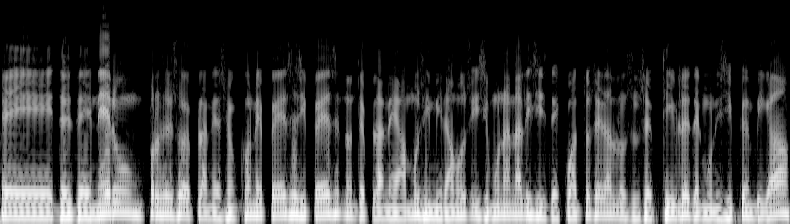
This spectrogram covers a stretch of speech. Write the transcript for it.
eh, desde enero un proceso de planeación con EPS y IPS en donde planeamos y miramos, hicimos un análisis de cuántos eran los susceptibles del municipio de Envigado,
